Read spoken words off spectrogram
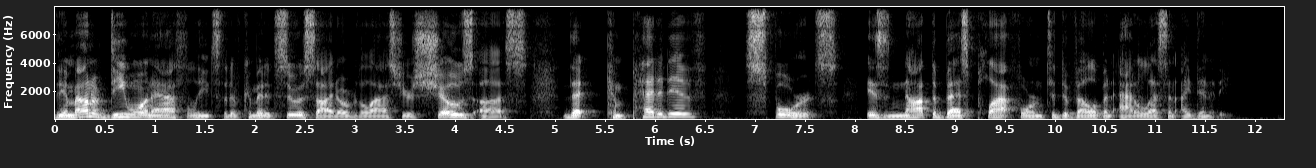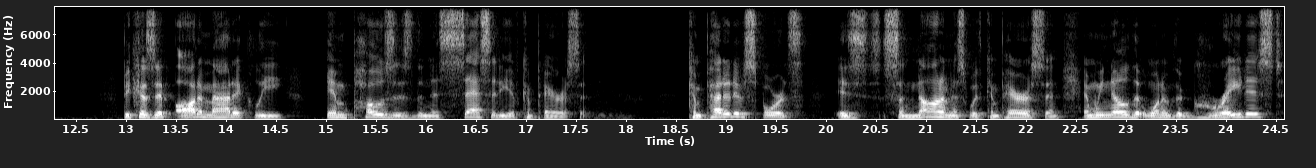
the amount of D1 athletes that have committed suicide over the last years shows us that competitive sports is not the best platform to develop an adolescent identity because it automatically imposes the necessity of comparison. Competitive sports is synonymous with comparison. And we know that one of the greatest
